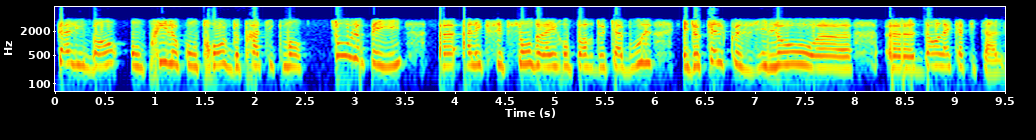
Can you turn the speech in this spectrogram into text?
talibans ont pris le contrôle de pratiquement tout le pays, euh, à l'exception de l'aéroport de Kaboul et de quelques îlots euh, euh, dans la capitale.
